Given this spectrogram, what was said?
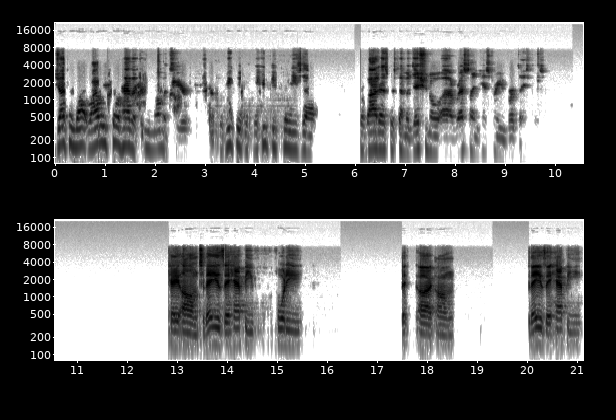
Justin, while, while we still have a few moments here, if you could, if you could please uh, provide us with some additional uh, wrestling history and birthdays, please. Okay. Um, today is a happy forty. Uh, um, today is a happy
